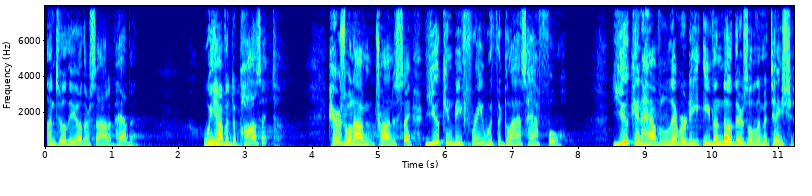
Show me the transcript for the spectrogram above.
until the other side of heaven. We have a deposit. Here's what I'm trying to say you can be free with the glass half full, you can have liberty even though there's a limitation.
